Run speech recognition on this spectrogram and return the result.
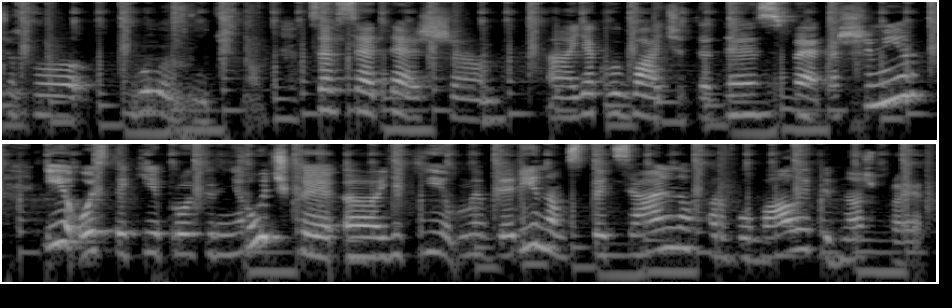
щоб е, було зручно. Це все теж, е, е, як ви бачите, ДСП кашемір. І ось такі профільні ручки, е, які меблярі нам спеціально фарбували під наш проект.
